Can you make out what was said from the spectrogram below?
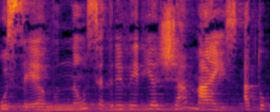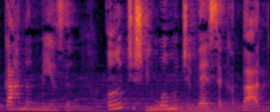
O servo não se atreveria jamais a tocar na mesa antes que o amo tivesse acabado.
